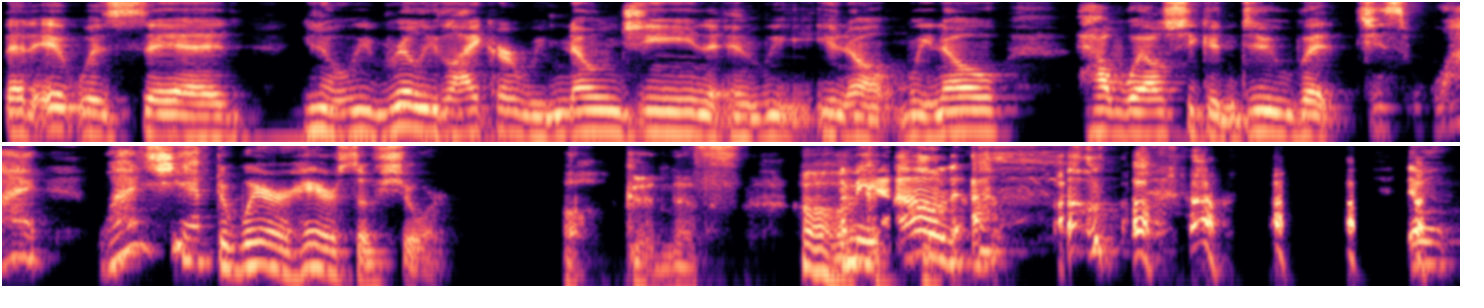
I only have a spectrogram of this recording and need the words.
that it was said, you know, we really like her. We've known Gene and we, you know, we know how well she can do, but just why, why does she have to wear her hair so short? Oh, goodness. Oh, I mean, I don't, I don't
